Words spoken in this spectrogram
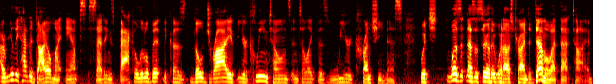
I really had to dial my amps settings back a little bit because they'll drive your clean tones into like this weird crunchiness, which wasn't necessarily what I was trying to demo at that time.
